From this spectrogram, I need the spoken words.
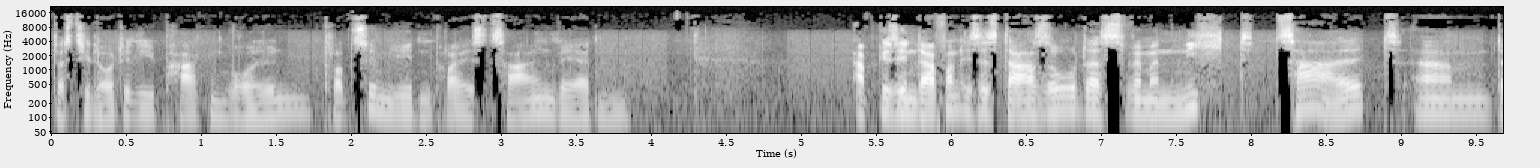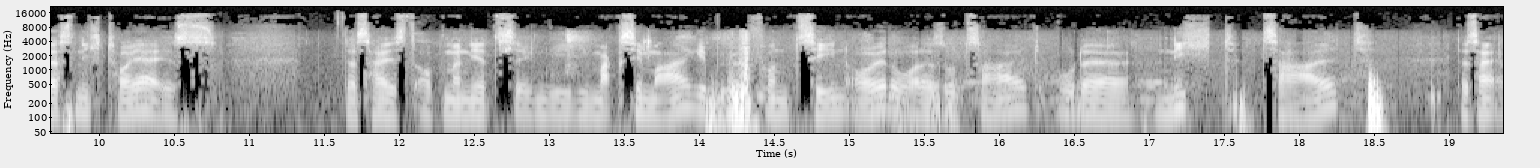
dass die Leute, die parken wollen, trotzdem jeden Preis zahlen werden. Abgesehen davon ist es da so, dass wenn man nicht zahlt, ähm, das nicht teuer ist. Das heißt, ob man jetzt irgendwie die Maximalgebühr von 10 Euro oder so zahlt oder nicht zahlt, das heißt,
